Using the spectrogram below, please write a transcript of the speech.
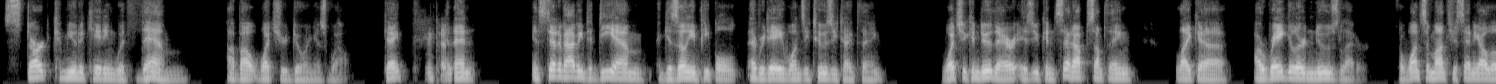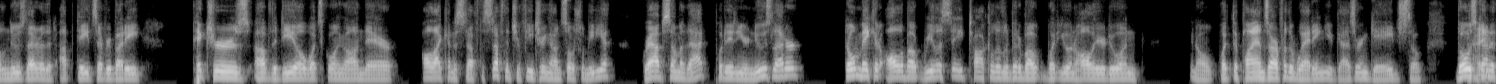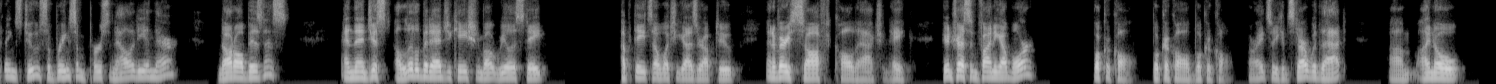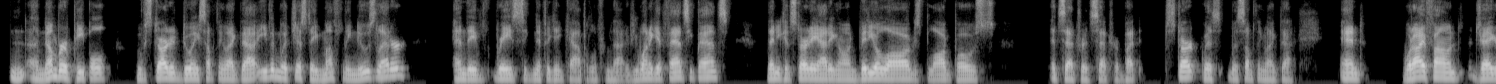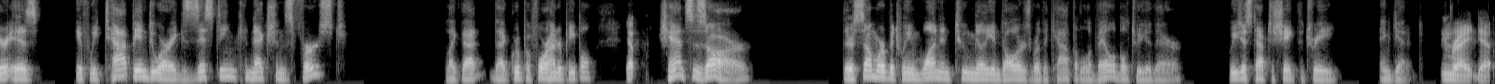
start communicating with them about what you're doing as well. Okay. okay. And then instead of having to DM a gazillion people every day, onesie twosie type thing, what you can do there is you can set up something like a, a regular newsletter so once a month, you're sending out a little newsletter that updates everybody, pictures of the deal, what's going on there, all that kind of stuff. The stuff that you're featuring on social media, grab some of that, put it in your newsletter. Don't make it all about real estate. Talk a little bit about what you and Holly are doing, you know, what the plans are for the wedding. You guys are engaged. So those right. kind of things too. So bring some personality in there, not all business. and then just a little bit of education about real estate, updates on what you guys are up to, and a very soft call to action. Hey, if you're interested in finding out more, book a call, book a call, book a call. All right. So you can start with that. Um, I know a number of people who've started doing something like that, even with just a monthly newsletter, and they've raised significant capital from that. If you want to get fancy pants, then you can start adding on video logs, blog posts, et cetera, et cetera. But start with with something like that. And what I found, Jaeger, is if we tap into our existing connections first, like that that group of 400 people, yep. chances are there's somewhere between one and two million dollars worth of capital available to you there. We just have to shake the tree and get it. Right. Yep.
